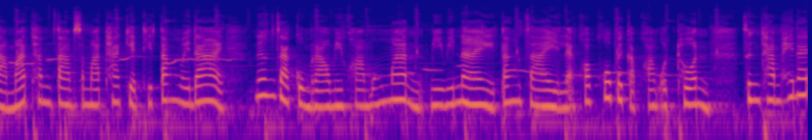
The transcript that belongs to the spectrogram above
สามารถทำตามสมาร์ททาร์เก็ตที่ตั้งไว้ได้ เนื่องจากกลุ่มเรามีความมุ่งมั่น มีวินัย ตั้งใจ และควบคู่ไปกับความอดทน จึงทำให้ได้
